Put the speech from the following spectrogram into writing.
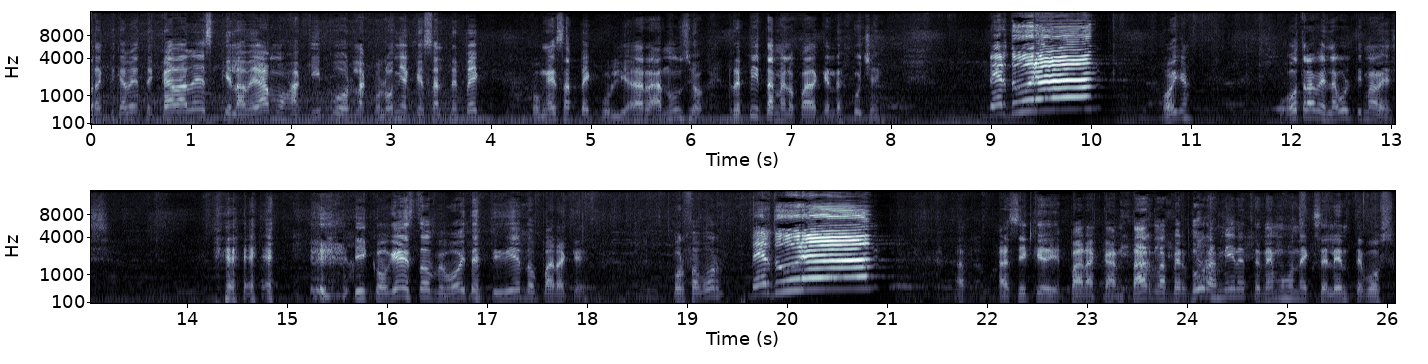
prácticamente cada vez que la veamos aquí por la colonia Quesaltepec con esa peculiar anuncio, repítamelo para que lo escuchen. ¡Verdura! Oiga, otra vez, la última vez. y con esto me voy despidiendo para que, por favor, ¡Verdura! Así que para cantar las verduras, mire, tenemos una excelente voz.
